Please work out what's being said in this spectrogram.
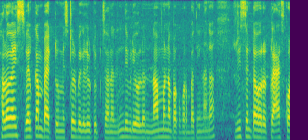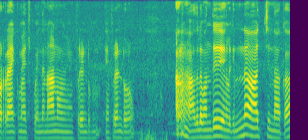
Hello guys welcome back to mister பிகல் யூடியூப் சேனல் இந்த வீடியோவில் நம்ம என்ன பார்க்க போகிறோம் பார்த்தீங்கன்னாக்கா ரீசெண்டாக ஒரு கிளாஸ் ஸ்குவாட் ரேங்க் மேட்ச் போயிருந்தேன். நானும் என் ஃப்ரெண்டும் என் ஃப்ரெண்டும் அதில் வந்து எங்களுக்கு என்ன ஆச்சுன்னாக்கா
